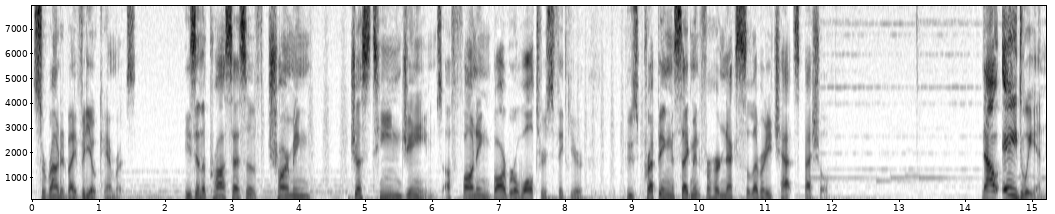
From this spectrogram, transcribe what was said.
surrounded by video cameras. He's in the process of charming Justine James, a fawning Barbara Walters figure who's prepping a segment for her next celebrity chat special. Now, Adrian,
